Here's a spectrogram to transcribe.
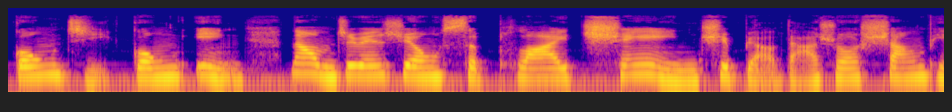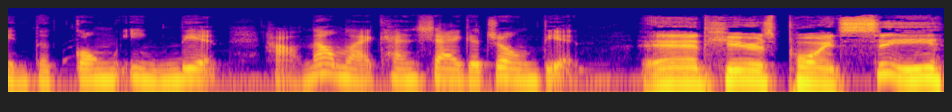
供给、供应。那我们这边是用 supply chain 去表达说商品的供应链。好，那我们来看下一个重点。And here's point C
